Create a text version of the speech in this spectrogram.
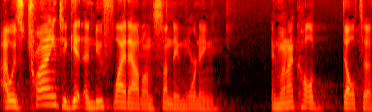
I was trying to get a new flight out on Sunday morning, and when I called Delta,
